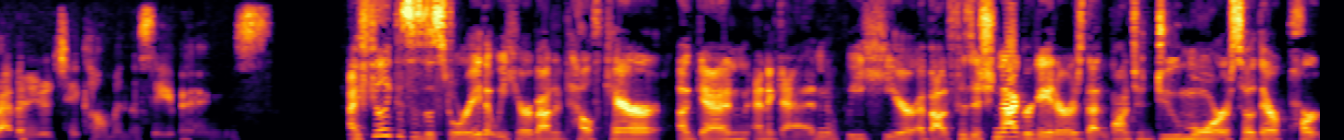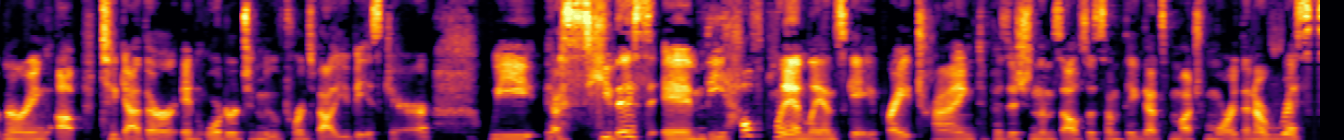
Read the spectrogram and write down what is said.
revenue to take home in the savings. I feel like this is a story that we hear about in healthcare again and again. We hear about physician aggregators that want to do more. So they're partnering up together in order to move towards value based care. We see this in the health plan landscape, right? Trying to position themselves as something that's much more than a risk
